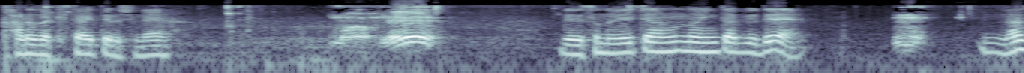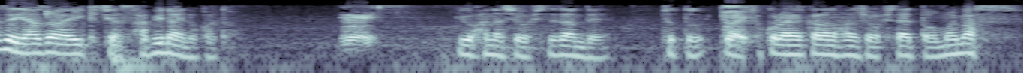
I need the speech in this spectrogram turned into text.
体鍛えてるしね。まあね。で、その A ちゃんのインタビューで、うん。なぜ矢沢永吉は錆びないのかとうん。いう話をしてたんで、ちょっと今日はそこら辺からの話をしたいと思います。はい。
